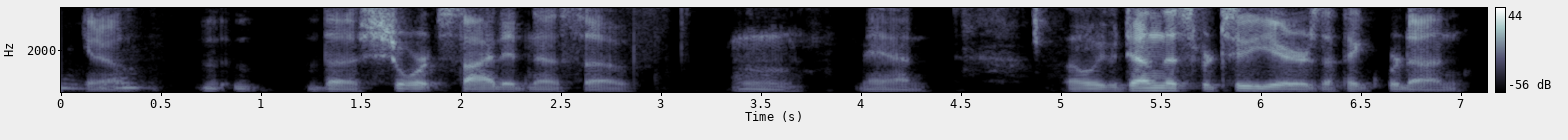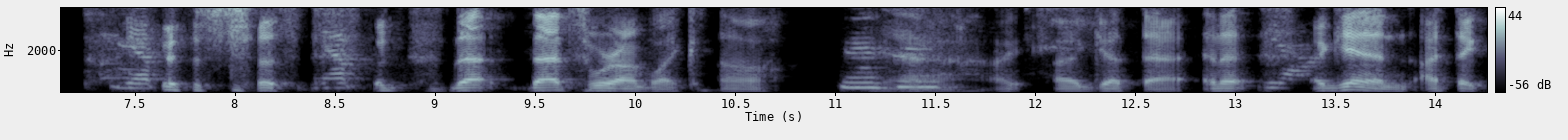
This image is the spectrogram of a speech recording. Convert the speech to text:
mm-hmm. you know mm-hmm. the short-sightedness of mm, man well we've done this for two years i think we're done yep. it's just yep. that that's where i'm like oh mm-hmm. yeah I, I get that and it, yeah. again i think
